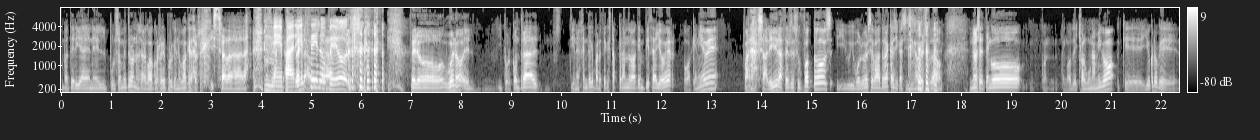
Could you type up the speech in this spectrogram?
batería en el pulsómetro, no salgo a correr porque no va a quedar registrada la, Me parece lo peor. Pero bueno, y por contra, pues, tiene gente que parece que está esperando a que empiece a llover o a que nieve para salir, hacerse sus fotos y, y volverse para atrás casi casi sin haber sudado. No sé, tengo, tengo de hecho algún amigo que yo creo que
